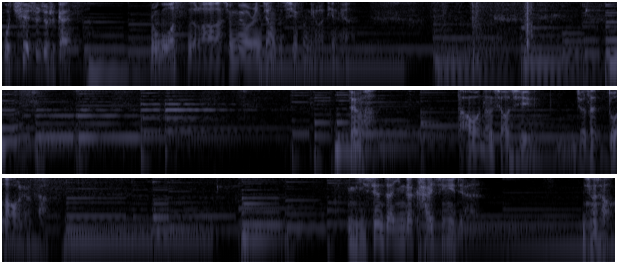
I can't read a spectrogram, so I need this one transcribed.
我确实就是该死。如果我死了，就没有人这样子欺负你了，天天。对吗？打我能消气，你就再多打我两下。你现在应该开心一点。你想想，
